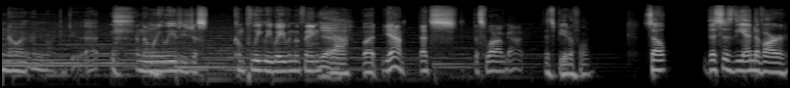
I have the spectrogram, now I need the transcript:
know I, I know I can do that. and then when he leaves he's just completely waving the thing. Yeah. yeah. But yeah, that's that's what I've got. It's beautiful. So, this is the end of our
